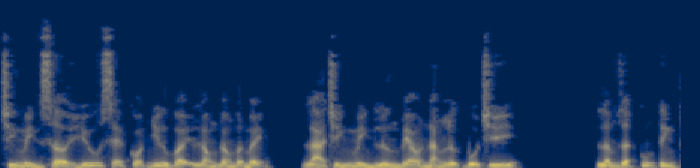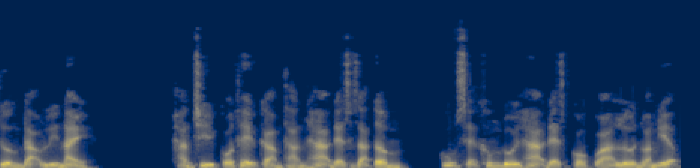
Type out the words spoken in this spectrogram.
chính mình sở hữu sẽ có như vậy long đong vận mệnh, là chính mình lương đeo năng lực bố trí. Lâm giật cũng tin tưởng đạo lý này. Hắn chỉ có thể cảm thán hạ đẹp dạ tâm, cũng sẽ không đối hạ đẹp có quá lớn đoán niệm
